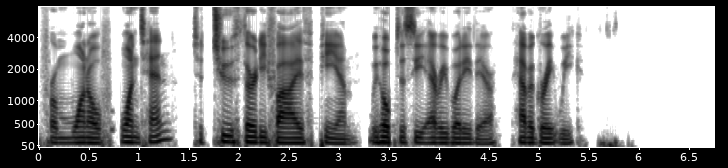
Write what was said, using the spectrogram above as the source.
from 10 1:10 to 2:35 p.m. We hope to see everybody there. Have a great week.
